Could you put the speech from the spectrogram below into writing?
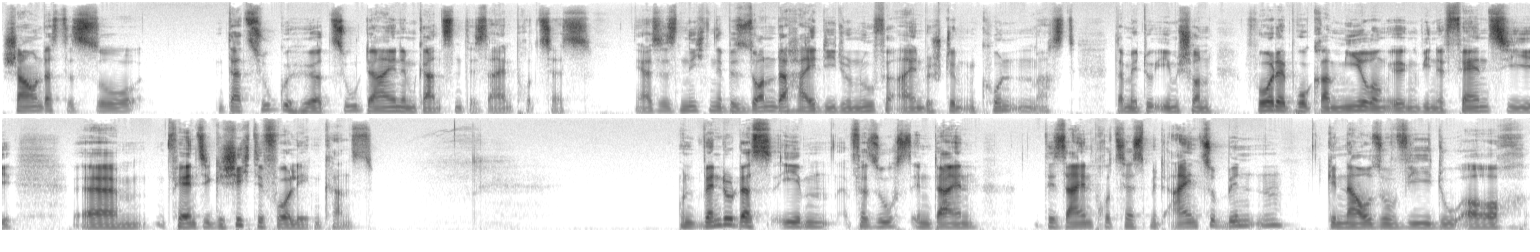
schauen, dass das so dazugehört zu deinem ganzen Designprozess. Ja, es ist nicht eine Besonderheit, die du nur für einen bestimmten Kunden machst, damit du ihm schon vor der Programmierung irgendwie eine fancy, ähm, fancy Geschichte vorlegen kannst. Und wenn du das eben versuchst in deinen Designprozess mit einzubinden, genauso wie du auch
